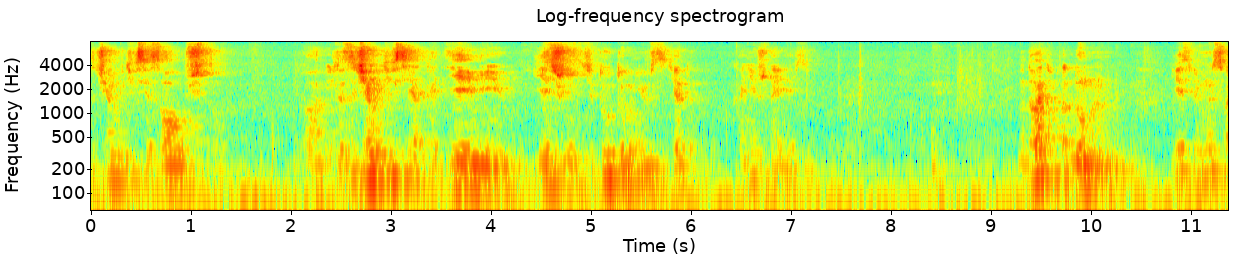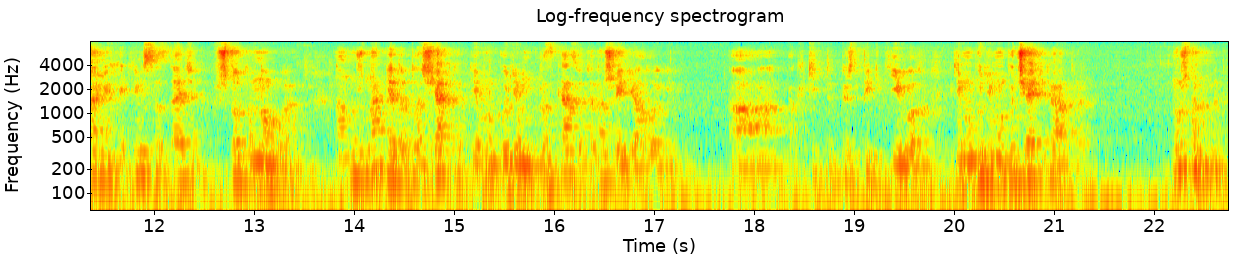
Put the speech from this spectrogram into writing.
зачем эти все сообщества? А, или зачем эти все академии? Есть же институты, университеты. Конечно, есть. Но давайте подумаем. Если мы с вами хотим создать что-то новое, нам нужна где-то площадка, где мы будем рассказывать о нашей идеологии, о, о каких-то перспективах, где мы будем обучать кадры. Нужно нам это?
